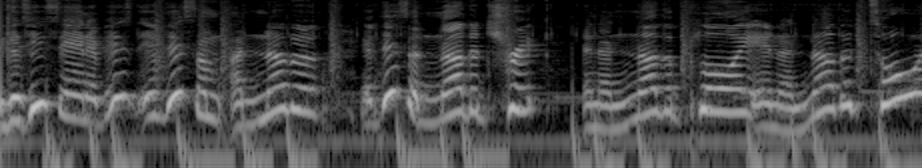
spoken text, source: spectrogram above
Because he's saying if this if this some another if this another trick and another ploy and another toy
